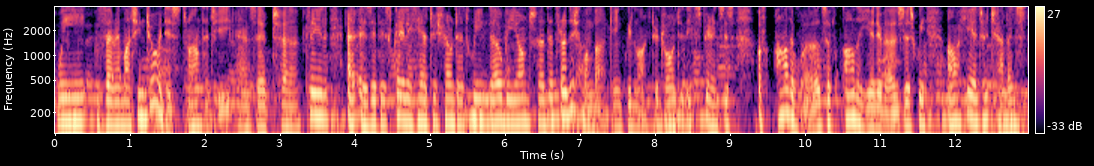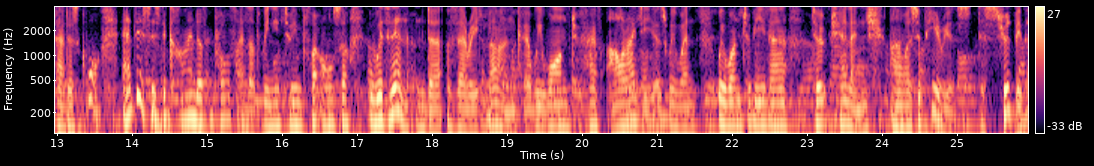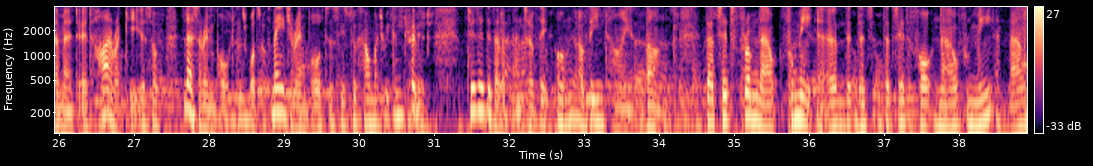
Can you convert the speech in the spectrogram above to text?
We very much enjoy this strategy as it uh, clear, uh, as it is clearly here to show that we go beyond uh, the traditional banking. We like to draw to the experiences of other worlds, of other universes. We are here to challenge status quo, and this is the kind of profile that we need to employ also within the very bank. Uh, we want to have our ideas. We want we want to be there to challenge our superiors this should be permitted. Hierarchy is of lesser importance. What's of major importance is to how much we contribute to the development of the um, of the entire bank. That's it from now for me. Uh, that's that's it for now from me. And now.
